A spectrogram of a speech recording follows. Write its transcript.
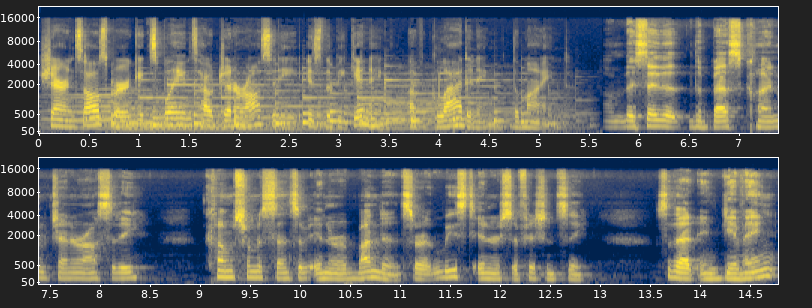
Sharon Salzberg explains how generosity is the beginning of gladdening the mind. Um, they say that the best kind of generosity comes from a sense of inner abundance or at least inner sufficiency. So that in giving,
